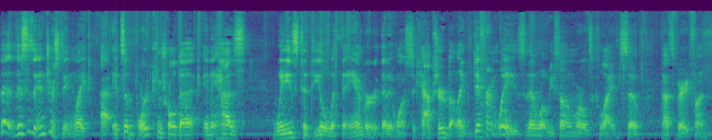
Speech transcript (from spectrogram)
th- this is interesting. Like, uh, it's a board control deck, and it has ways to deal with the amber that it wants to capture, but like different ways than what we saw in Worlds Collide. So that's very fun.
